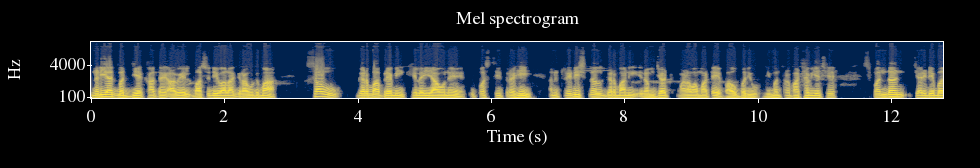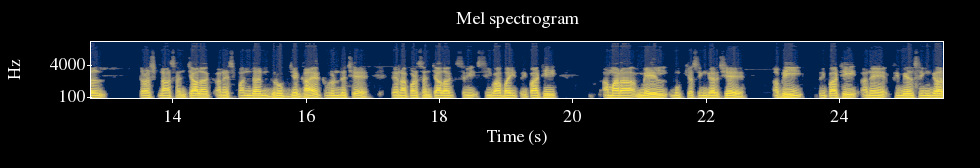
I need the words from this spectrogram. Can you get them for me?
નડિયાદ મધ્ય ખાતે આવેલ બાસુદેવાલા ગ્રાઉન્ડમાં સૌ ગરબા પ્રેમી ખેલૈયાઓને ઉપસ્થિત રહી અને ટ્રેડિશનલ ગરબાની રમઝટ માણવા માટે ભાવભર્યું નિમંત્રણ પાઠવીએ છીએ. સ્પંદન ચેરિટેબલ ટ્રસ્ટના સંચાલક અને સ્પંદન ગ્રુપ જે ગાયક વૃંદ છે, તેના પણ સંચાલક શ્રી શિવાભાઈ ત્રિપાઠી અમારા મેલ મુખ્ય સિંગર છે અભી ત્રિપાઠી અને ફિમેલ સિંગર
